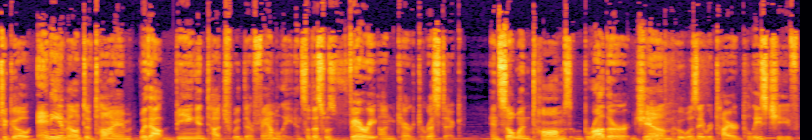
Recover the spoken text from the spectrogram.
to go any amount of time without being in touch with their family. And so this was very uncharacteristic. And so when Tom's brother, Jim, who was a retired police chief,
